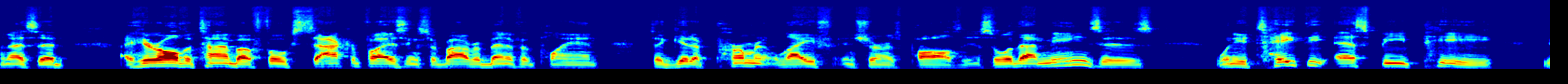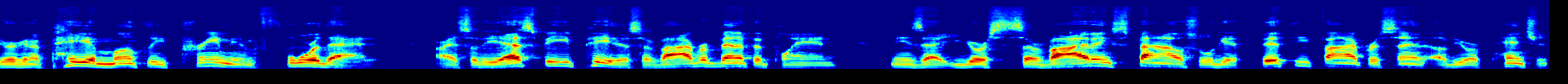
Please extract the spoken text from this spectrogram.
And I said, I hear all the time about folks sacrificing survivor benefit plan to get a permanent life insurance policy. So what that means is when you take the SBP, you're going to pay a monthly premium for that. All right. So the SBP, the survivor benefit plan, means that your surviving spouse will get 55% of your pension.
